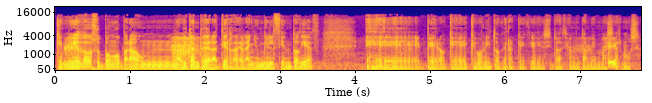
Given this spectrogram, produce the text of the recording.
qué, miedo, supongo, para un habitante de la Tierra del año 1110. Eh, pero qué, qué bonito, qué, qué, situación también más hermosa.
